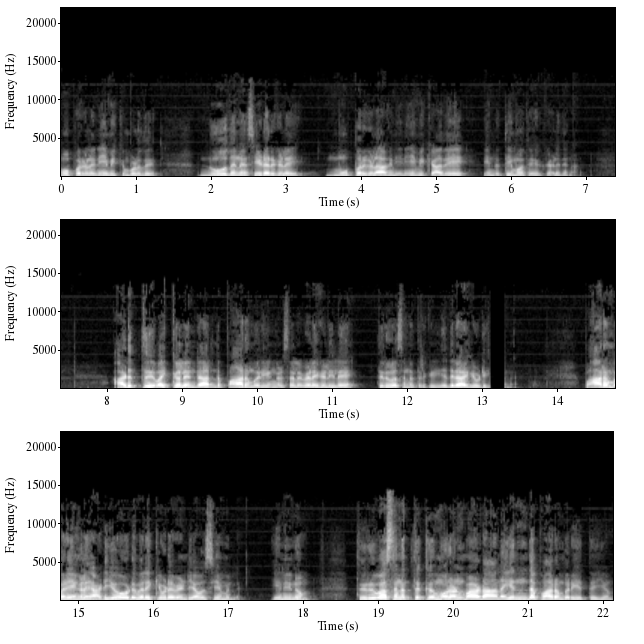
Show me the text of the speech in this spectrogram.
மூப்பர்களை நியமிக்கும் பொழுது நூதன சீடர்களை மூப்பர்களாக நீ நியமிக்காதே என்று திமுகவுக்கு எழுதினான். அடுத்து வைக்கோல் என்றால் இந்த பாரம்பரியங்கள் சில வேளைகளிலே திருவசனத்திற்கு எதிராகி பாரம்பரியங்களை அடியோடு விலக்கி விட வேண்டிய அவசியம் இல்லை எனினும் திருவசனத்துக்கு முரண்பாடான எந்த பாரம்பரியத்தையும்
